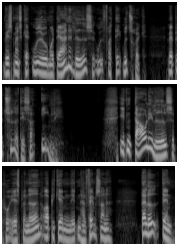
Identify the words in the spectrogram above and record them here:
hvis man skal udøve moderne ledelse ud fra det udtryk, hvad betyder det så egentlig? I den daglige ledelse på Esplanaden op igennem 1990'erne, der lød den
